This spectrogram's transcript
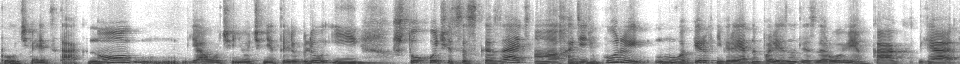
получается так. Но я очень-очень это люблю. И что хочется сказать, а, ходить в горы, ну, во-первых, невероятно полезно для здоровья. Как для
